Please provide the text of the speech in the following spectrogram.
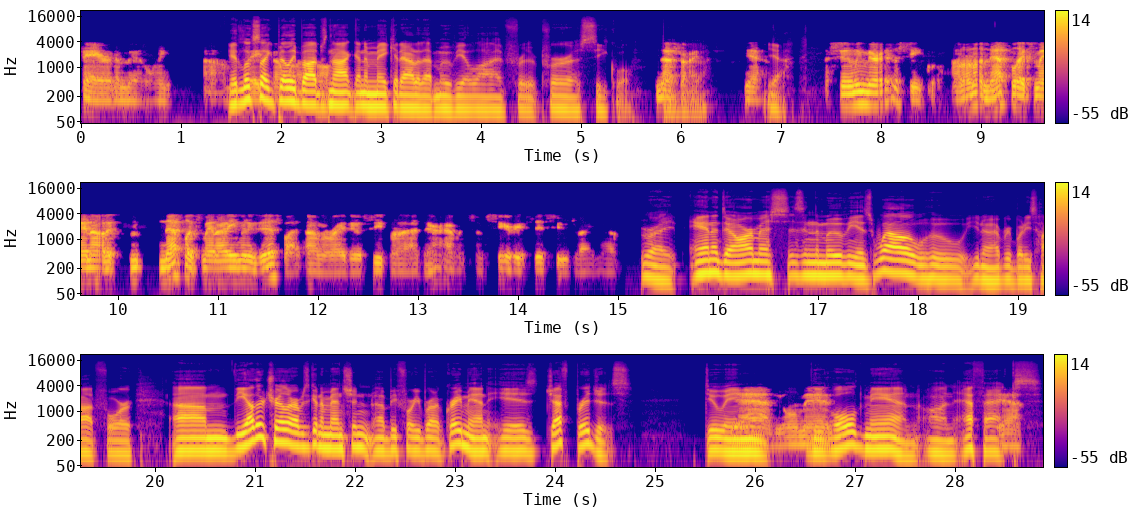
fair to middling. Um, it looks like Billy Bob's saw. not going to make it out of that movie alive for for a sequel. That's But, right. uh, Yeah. yeah. Assuming there is a sequel, I don't know. Netflix may not. Netflix may not even exist by the time they're ready to do a sequel. They're having some serious issues right now. Right. Ana de Armas is in the movie as well, who, you know, everybody's hot for. Um, the other trailer I was going to mention uh, before you brought up Gray Man is Jeff Bridges doing Yeah, the old man. The Old Man on FX.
